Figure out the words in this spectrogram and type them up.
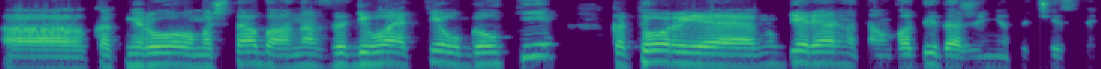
как мирового масштаба, она задевает те уголки, которые, ну, где реально там воды даже нету чистой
